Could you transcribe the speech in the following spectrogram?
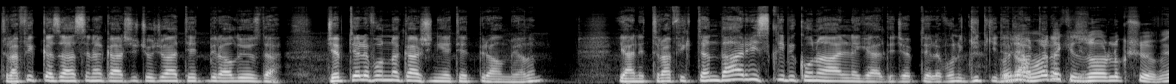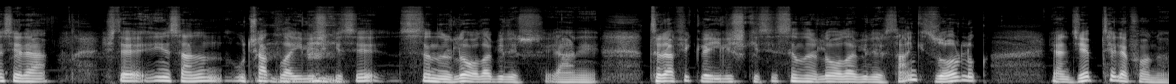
Trafik kazasına karşı çocuğa tedbir alıyoruz da cep telefonuna karşı niye tedbir almayalım? Yani trafikten daha riskli bir konu haline geldi cep telefonu. Gitgide de Hocam artarak oradaki gidiyor. zorluk şu. Mesela işte insanın uçakla ilişkisi sınırlı olabilir. Yani trafikle ilişkisi sınırlı olabilir. Sanki zorluk yani cep telefonu,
